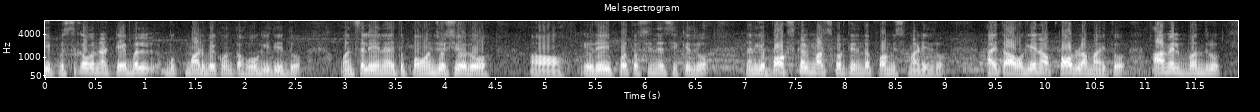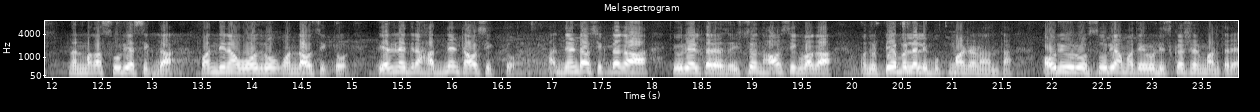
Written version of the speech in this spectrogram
ಈ ಪುಸ್ತಕವನ್ನು ಟೇಬಲ್ ಬುಕ್ ಮಾಡಬೇಕು ಅಂತ ಹೋಗಿದ್ದಿದ್ದು. ಒಂದು ಸಲ ಏನಾಯಿತು, ಪವನ್ ಜೋಶಿ ಅವರು ಇದೇ ಇಪ್ಪತ್ತು ವರ್ಷದಿಂದ ಸಿಕ್ಕಿದ್ರು. ನನಗೆ ಬಾಕ್ಸ್ಗಳು ಮಾಡಿಸ್ಕೊಡ್ತೀನಿ ಅಂತ ಪ್ರಾಮಿಸ್ ಮಾಡಿದರು. ಆಯಿತು ಅವಾಗೇನೋ ಪ್ರಾಬ್ಲಮ್ ಆಯಿತು. ಆಮೇಲೆ ಬಂದರು ನನ್ನ ಮಗ ಸೂರ್ಯ ಸಿಕ್ದ. ಒಂದಿನ ಹೋದರು, ಒಂದು ಹಾವು ಸಿಕ್ತು. ಎರಡನೇ ದಿನ ಹದಿನೆಂಟು ಹಾವು ಸಿಕ್ತು. ಹದಿನೆಂಟು ಹಾವು ಸಿಕ್ಕಿದಾಗ ಇವ್ರು ಹೇಳ್ತಾರೆ, ಇಷ್ಟೊಂದು ಹಾವು ಸಿಗುವಾಗ ಒಂದು ಟೇಬಲಲ್ಲಿ ಬುಕ್ ಮಾಡೋಣ ಅಂತ. ಅವರು ಇವರು, ಸೂರ್ಯ ಮತ್ತು ಇವರು ಡಿಸ್ಕಷನ್ ಮಾಡ್ತಾರೆ.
